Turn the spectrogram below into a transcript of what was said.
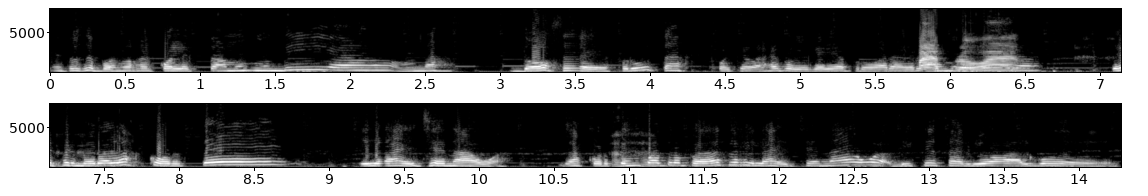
Entonces, pues nos recolectamos un día, unas 12 frutas, porque bajé porque yo quería probar a ver Para probar. De primero las corté y las eché en agua. Las corté en cuatro pedazos y las eché en agua. Vi que salió algo de,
